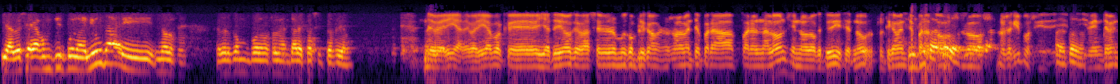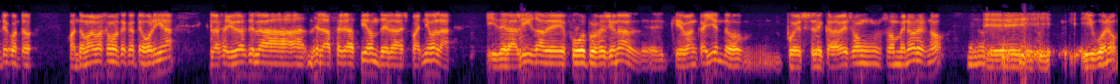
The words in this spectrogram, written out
y a ver si hay algún tipo de ayuda y no lo sé, a ver cómo podemos solventar esta situación. Debería, debería, porque ya te digo que va a ser muy complicado, no solamente para, para el Nalón, sino lo que tú dices, ¿no? Prácticamente para, todos, Los, los, equipos. Y, evidentemente, cuanto, cuanto más bajemos de categoría, que las ayudas de la, de la Federación, de la Española y de la Liga de Fútbol Profesional eh, que van cayendo, pues eh, cada vez son, son menores, ¿no? Eh, y, bueno,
